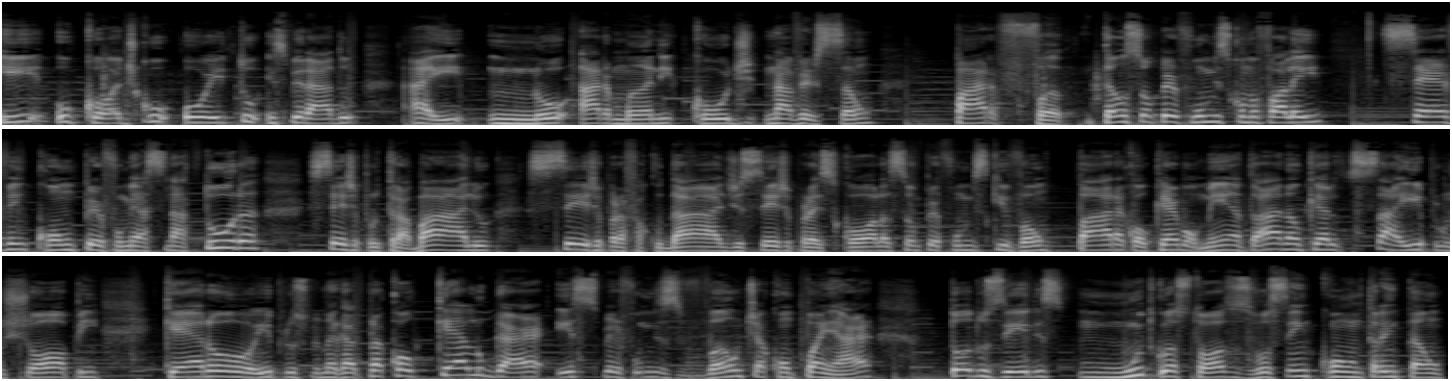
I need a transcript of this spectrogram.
e o código 8, inspirado aí no Armani Code na versão Parfum. Então são perfumes, como eu falei, servem como perfume assinatura, seja para o trabalho, seja para a faculdade, seja para a escola. São perfumes que vão para qualquer momento. Ah, não quero sair para um shopping, quero ir para o supermercado, para qualquer lugar. Esses perfumes vão te acompanhar todos eles muito gostosos. Você encontra então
